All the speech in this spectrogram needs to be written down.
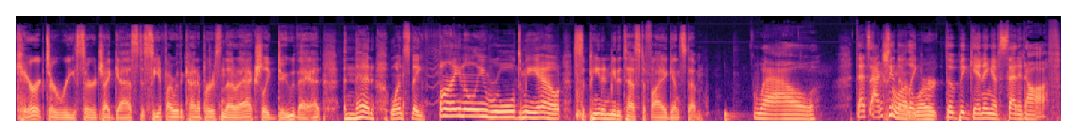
character research, I guess, to see if I were the kind of person that would actually do that. And then once they finally ruled me out, subpoenaed me to testify against them. Wow. That's actually a the like the beginning of Set It Off.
